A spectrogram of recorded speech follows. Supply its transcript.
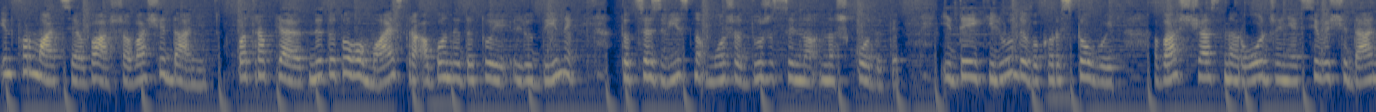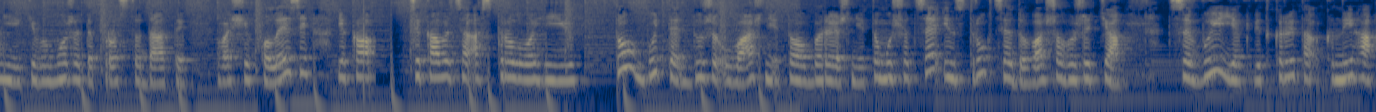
інформація ваша, ваші дані потрапляють не до того майстра або не до тої людини, то це, звісно, може дуже сильно нашкодити. І деякі люди використовують ваш час народження, всі ваші дані, які ви можете просто дати вашій колезі, яка цікавиться астрологією. То будьте дуже уважні та обережні, тому що це інструкція до вашого життя. Це ви як відкрита книга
